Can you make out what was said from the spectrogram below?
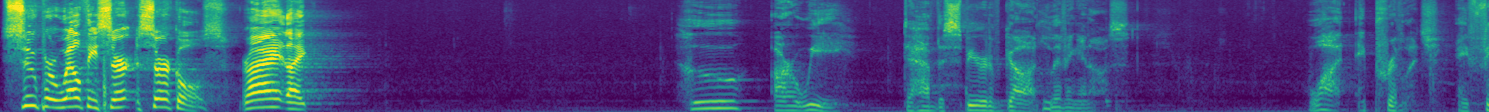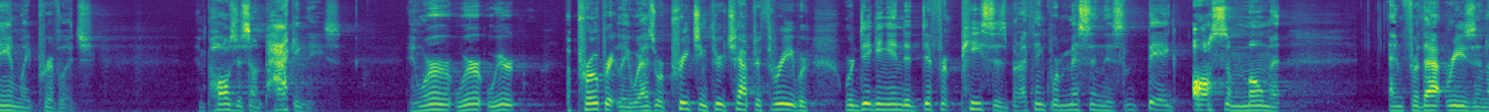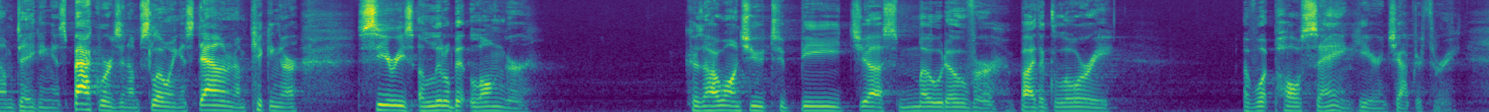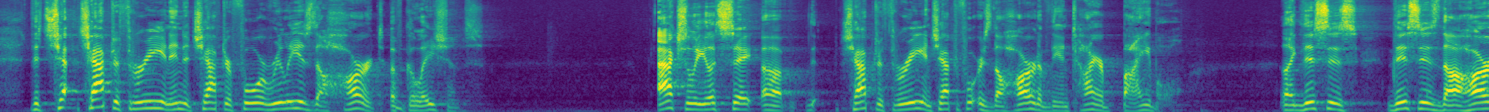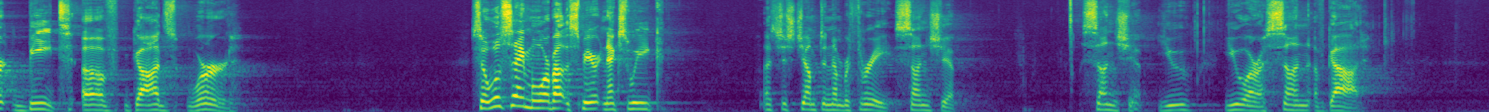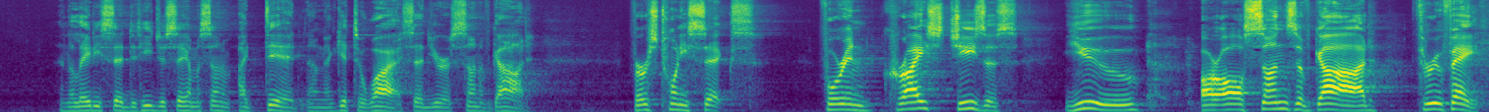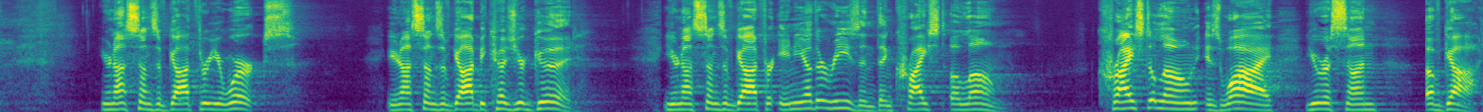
super wealthy cir- circles, right? Like who are we to have the spirit of God living in us? What a privilege, a family privilege. And Paul's just unpacking these. And we're, we're, we're appropriately, as we're preaching through chapter three, we're, we're digging into different pieces, but I think we're missing this big, awesome moment. And for that reason, I'm digging us backwards and I'm slowing us down and I'm kicking our series a little bit longer. Because I want you to be just mowed over by the glory of what Paul's saying here in chapter 3. The cha- chapter 3 and into chapter 4 really is the heart of Galatians. Actually, let's say uh, chapter 3 and chapter 4 is the heart of the entire Bible. Like this is this is the heartbeat of God's word. So we'll say more about the Spirit next week. Let's just jump to number three sonship. Sonship. You, you are a son of God. And the lady said, Did he just say I'm a son of? I did. And I'm going to get to why. I said, You're a son of God. Verse 26 For in Christ Jesus, you are all sons of God through faith. You're not sons of God through your works. You're not sons of God because you're good. You're not sons of God for any other reason than Christ alone. Christ alone is why you're a son of God.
